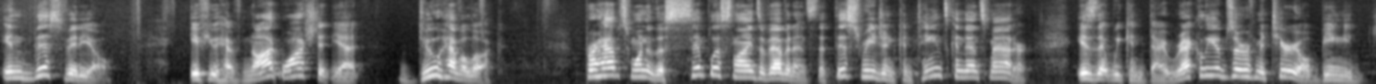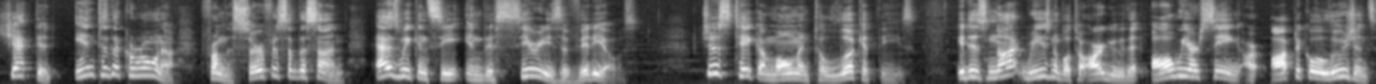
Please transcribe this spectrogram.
in this video. If you have not watched it yet, do have a look. Perhaps one of the simplest lines of evidence that this region contains condensed matter is that we can directly observe material being ejected into the corona from the surface of the sun as we can see in this series of videos. Just take a moment to look at these it is not reasonable to argue that all we are seeing are optical illusions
